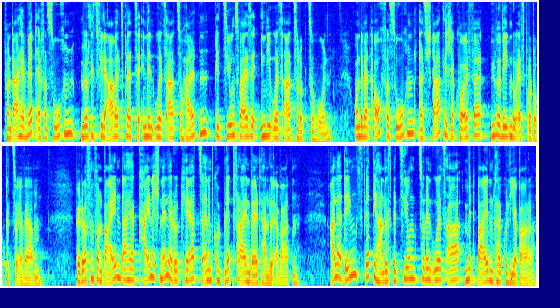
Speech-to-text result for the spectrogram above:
Von daher wird er versuchen, möglichst viele Arbeitsplätze in den USA zu halten bzw. in die USA zurückzuholen. Und er wird auch versuchen, als staatlicher Käufer überwiegend US-Produkte zu erwerben. Wir dürfen von beiden daher keine schnelle Rückkehr zu einem komplett freien Welthandel erwarten. Allerdings wird die Handelsbeziehung zu den USA mit beiden kalkulierbarer.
